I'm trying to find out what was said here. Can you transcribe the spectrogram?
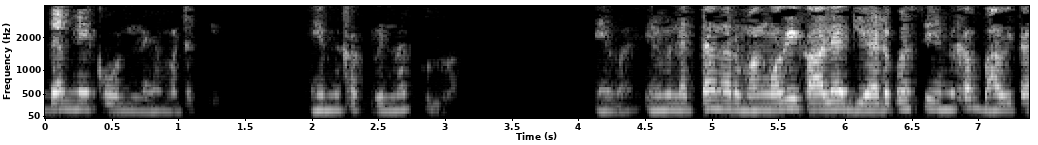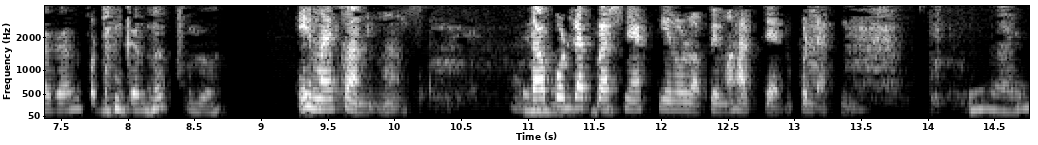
දැන් මේක ඕනේ මට එහෙම එකක් වෙන්නත් පුළුවන්. එහෙමයි. එහෙම නැත්නම් අර මං වගේ කාලයක් ගියාට පස්සේ එහෙම එකක් භාවිතා කරන්න පටන් ගන්නත් පුළුවන්. එහෙමයි සම්මාස. තව පොඩ්ඩක් ප්‍රශ්නයක් තියෙනවලු අපේ මහත්තයාට පොඩ්ඩක්. එහෙමයි.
